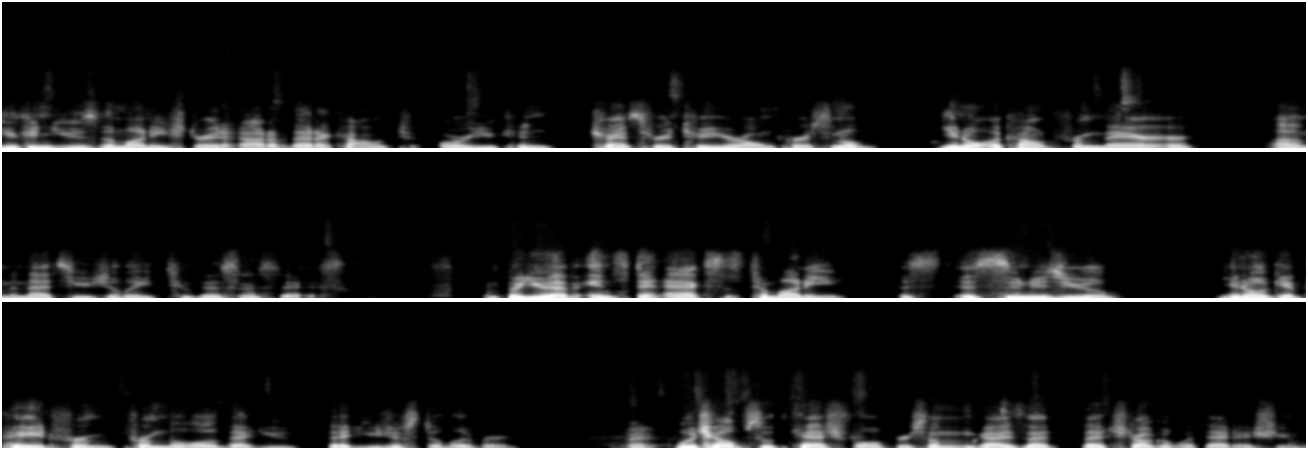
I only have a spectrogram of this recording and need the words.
you can use the money straight out of that account, or you can transfer it to your own personal you know account from there, um, and that's usually two business days. But you have instant access to money as, as soon as you you know get paid from from the load that you that you just delivered right. which helps with cash flow for some guys that that struggle with that issue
